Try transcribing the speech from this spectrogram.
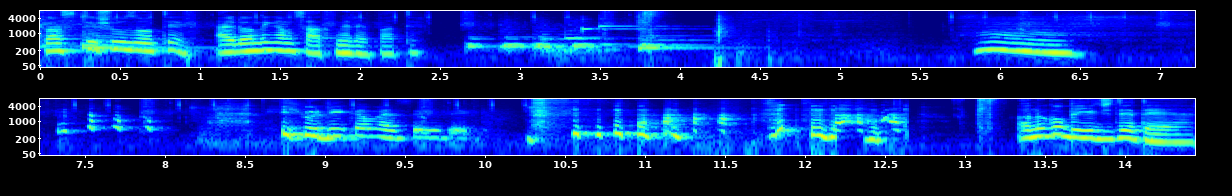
ट्रस्ट इश्यूज़ होते। आई डोंट थिंक हम साथ में रह पाते। यूडी का मैसेज देख। अनु को भेज देते हैं यार।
